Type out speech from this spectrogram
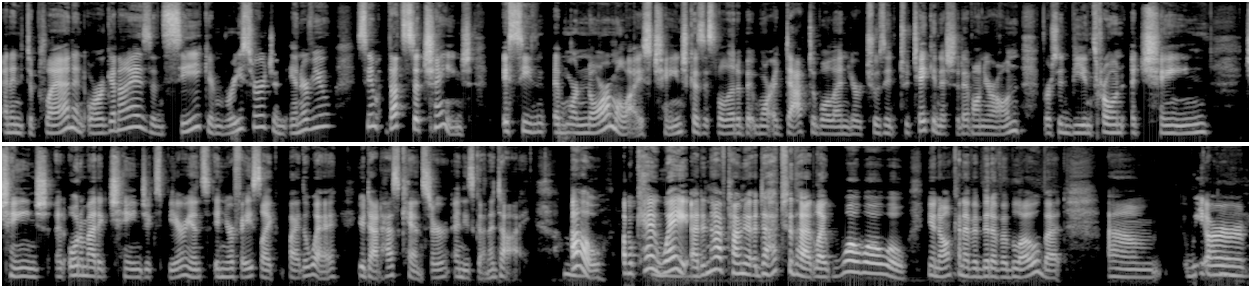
and I need to plan and organize and seek and research and interview, see that's a change is seen a more normalized change because it's a little bit more adaptable and you're choosing to take initiative on your own versus being thrown a chain change an automatic change experience in your face like by the way your dad has cancer and he's gonna die Mm. oh okay wait Mhm. i didn't have time to adapt to that like whoa whoa whoa you know kind of a bit of a blow but um we are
